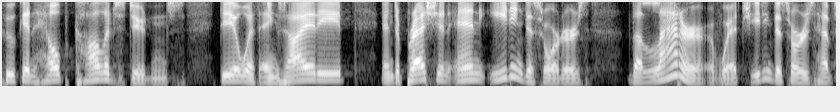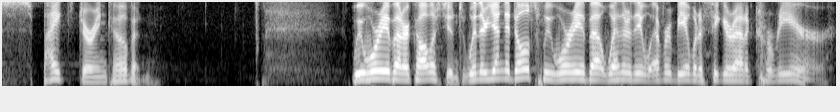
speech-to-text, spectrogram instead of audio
who can help college students deal with anxiety and depression and eating disorders, the latter of which, eating disorders, have spiked during COVID. We worry about our college students. When they're young adults, we worry about whether they will ever be able to figure out a career,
